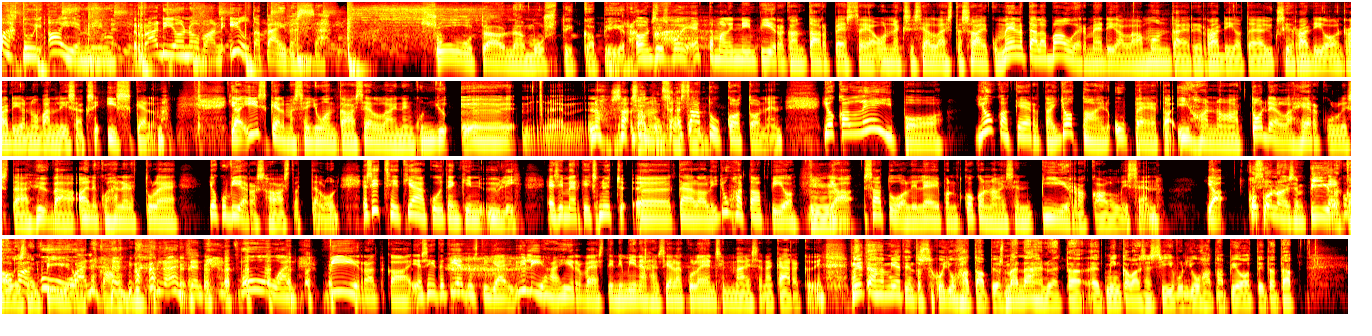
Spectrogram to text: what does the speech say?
Tapahtui aiemmin Radionovan iltapäivässä. Suu täynnä mustikkapiirakka. On siis voi, että mä olin niin piirakan tarpeessa ja onneksi sellaista sai. Kun meillä täällä Bauer Medialla on monta eri radiota ja yksi radio on Radionovan lisäksi Iskelmä. Ja Iskelmässä juontaa sellainen kuin, ju, öö, no sa, Satu sanon, Kotonen. Satu Kotonen, joka leipoo joka kerta jotain upeata, ihanaa, todella herkullista ja hyvää, aina kun hänelle tulee joku vieras haastatteluun. Ja sitten siitä jää kuitenkin yli. Esimerkiksi nyt ö, täällä oli Juha Tapio mm. ja Satu oli leiponut kokonaisen piirakallisen. Ja Kokonaisen piirakallisen koko piirakkaan. kokonaisen vuuan piirakkaa. Ja siitä tietysti jäi yli ihan hirveästi, niin minähän siellä kuule ensimmäisenä kärkyin. Mitähän mietin tuossa, kun Juha Tapios, mä en nähnyt, että, että minkälaisen siivun Juha Tapio otti tätä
